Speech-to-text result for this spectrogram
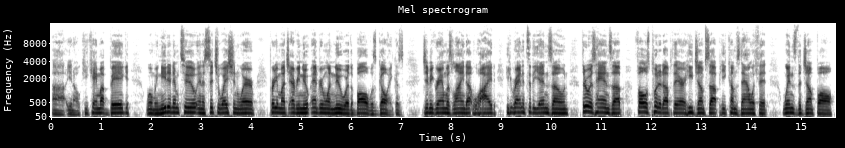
uh, you know, he came up big when we needed him to in a situation where pretty much every new, everyone knew where the ball was going because Jimmy Graham was lined up wide. He ran into the end zone, threw his hands up. Foles put it up there. He jumps up. He comes down with it, wins the jump ball,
